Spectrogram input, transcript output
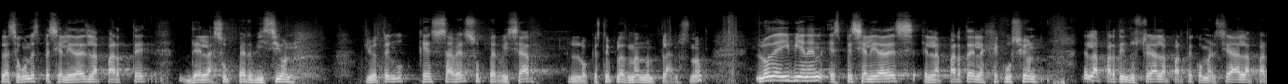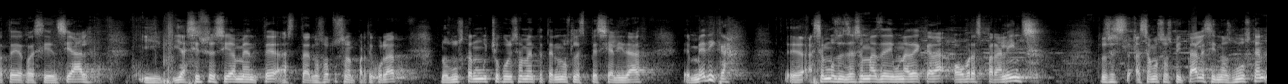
La segunda especialidad es la parte de la supervisión. Yo tengo que saber supervisar lo que estoy plasmando en planos. ¿no? Luego de ahí vienen especialidades en la parte de la ejecución, en la parte industrial, la parte comercial, la parte residencial y, así sucesivamente, hasta nosotros en particular, nos buscan mucho, curiosamente tenemos la especialidad eh, médica. Eh, hacemos desde hace más de una década obras para LINS. Entonces hacemos hospitales y nos buscan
